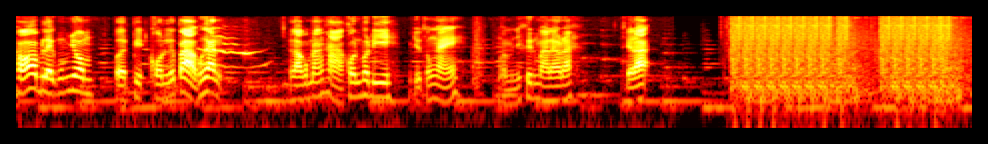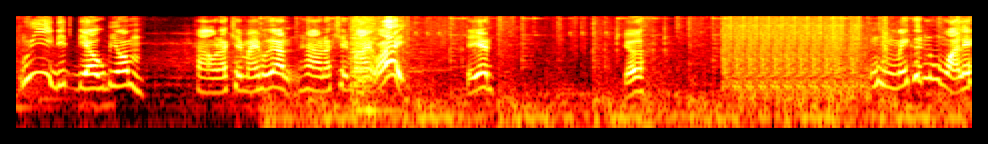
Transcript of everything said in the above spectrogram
ชอบเลยคุณผู้ชม เปิดผิดคนหรือเปล่าเพื่อน เรากำลังหาคนพอดีอยู่ตรงไหนเหมือนมันจะขึ้นมาแล้วนะเจอละ อุ้ยนิดเดียวคุณผู้ชมห้าวนักใช่ไหมเพื่อนห้าวนักใช่ไหมว้ายใจเย็นเจอไม่ขึ้นหัวเลย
